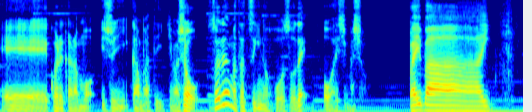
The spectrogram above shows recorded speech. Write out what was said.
えー、これからも一緒に頑張っていきましょう。それではまた次の放送でお会いしましょう。バイバーイ。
